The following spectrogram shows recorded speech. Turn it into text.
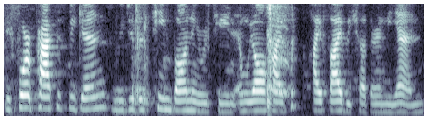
Before practice begins, we do this team bonding routine and we all high high five each other in the end.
